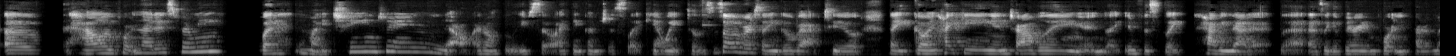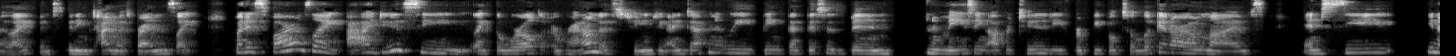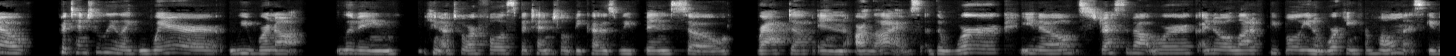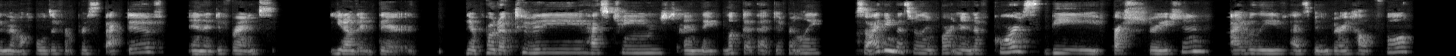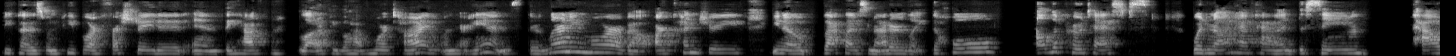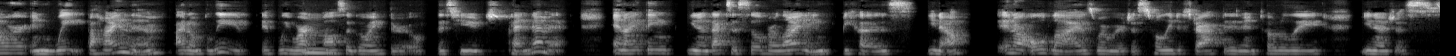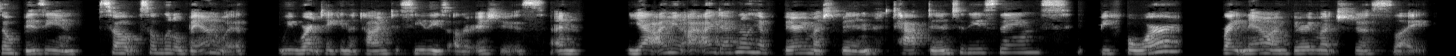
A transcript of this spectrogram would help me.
of how important that is for me. But am I changing? No, I don't believe so. I think I'm just like, can't wait till this is over so I can go back to like going hiking and traveling and like emphasis, like having that uh, as like a very important part of my life and spending time with friends. Like, but as far as like, I do see like the world around us changing. I definitely think that this has been an amazing opportunity for people to look at our own lives and see, you know, potentially like where we were not living, you know, to our fullest potential because we've been so wrapped up in our lives the work you know stress about work. I know a lot of people you know working from home that's given them a whole different perspective and a different you know their their their productivity has changed and they've looked at that differently. So i think that's really important. And of course the frustration i believe has been very helpful because when people are frustrated and they have a lot of people have more time on their hands they're learning more about our country you know black lives matter like the whole all the protests would not have had the same power and weight behind them i don't believe if we weren't mm. also going through this huge pandemic and i think you know that's a silver lining because you know in our old lives where we are just totally distracted and totally you know just so busy and so so little bandwidth we weren't taking the time to see these other issues. And yeah i mean I, I, definitely have very much been tapped into these things before. Right now i'm very much just like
